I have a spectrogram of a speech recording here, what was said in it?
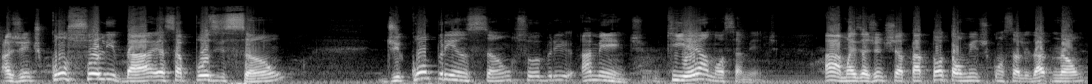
a gente consolidar essa posição de compreensão sobre a mente, o que é a nossa mente. Ah, mas a gente já está totalmente consolidado? Não.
